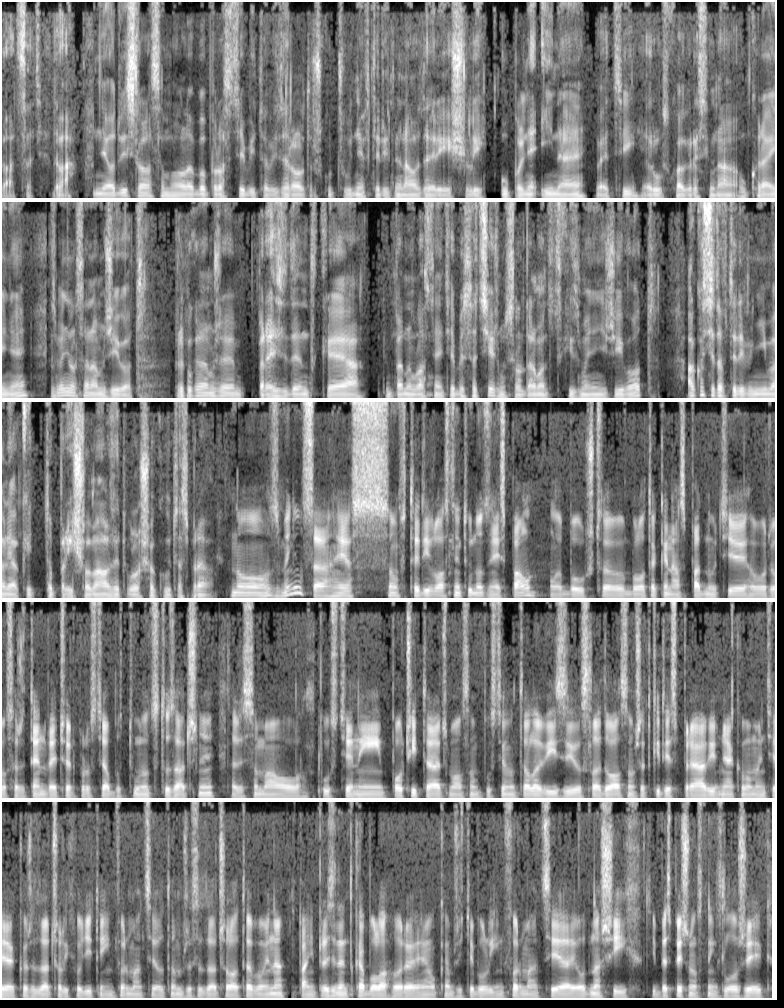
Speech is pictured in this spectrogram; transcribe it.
Neodvysielal som ho, lebo proste by to vyzeralo trošku čudne, vtedy sme naozaj riešili úplne iné veci, rúskú agresiu na Ukrajine. Zmenil sa nám život. Predpokladám, že prezidentke a tým pádom vlastne aj tebe sa tiež musel dramaticky zmeniť život. Ako ste to vtedy vnímali a keď to prišlo? Naozaj to bolo šokujúca správa. No, zmenil sa. Ja som vtedy vlastne tú noc nespal, lebo už to bolo také naspadnutie. Hovorilo sa, že ten večer proste, alebo tú noc to začne. Takže som mal pustený počítač, mal som pustenú televíziu, sledoval som všetky tie správy. V nejakom momente akože začali chodiť tie informácie o tom, že sa začala tá vojna. Pani prezidentka bola hore, okamžite boli informácie aj od našich bezpečnostných zložiek.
